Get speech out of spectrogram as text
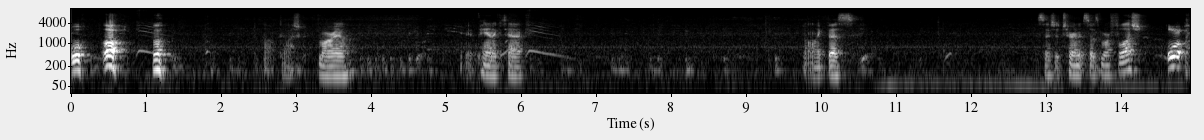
Oh, oh, oh. Oh gosh, Mario. Panic attack. Don't like this. So I should turn it so it's more flush. Oh!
